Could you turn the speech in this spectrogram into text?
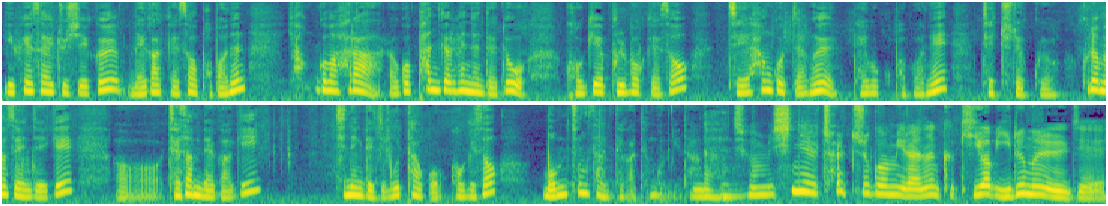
이 회사의 주식을 매각해서 법원은 현금화하라라고 판결했는데도 거기에 불복해서 재항고장을 대북 법원에 제출했고요. 그러면서 이제 이게 어 재산 매각이 진행되지 못하고 거기서 멈춘 상태가 된 겁니다. 네, 음. 지금 신일 철주금이라는 그 기업 이름을 이제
